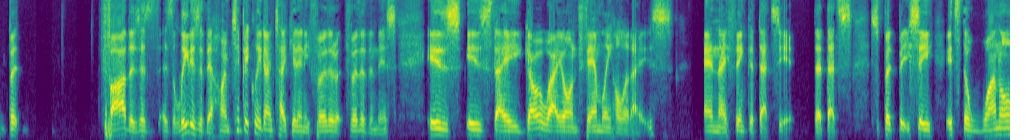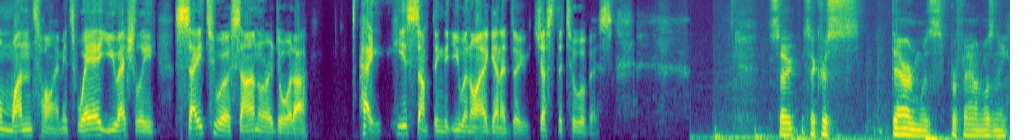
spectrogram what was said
but fathers as, as the leaders of their home typically don't take it any further further than this is is they go away on family holidays and they think that that's it that that's but but you see it's the one-on-one time. It's where you actually say to a son or a daughter hey here's something that you and i are going to do just the two of us. So, so Chris, Darren was profound, wasn't he?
